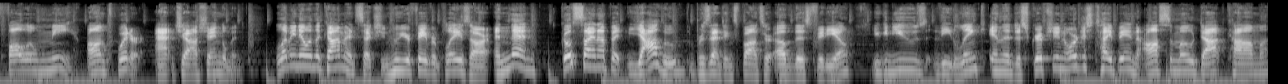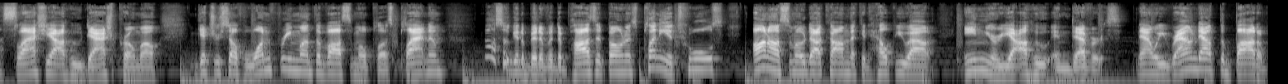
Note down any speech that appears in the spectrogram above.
Follow me on Twitter at Josh Engleman. Let me know in the comments section who your favorite plays are, and then go sign up at Yahoo, the presenting sponsor of this video. You can use the link in the description or just type in awesemo.com slash Yahoo dash promo. And get yourself one free month of Awesemo Plus Platinum. You also get a bit of a deposit bonus, plenty of tools on awesemo.com that can help you out in your Yahoo endeavors. Now we round out the bottom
